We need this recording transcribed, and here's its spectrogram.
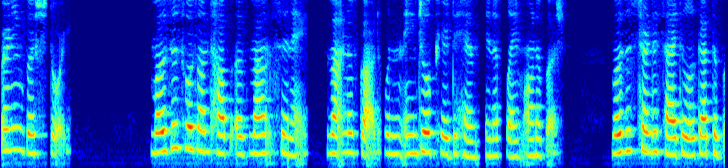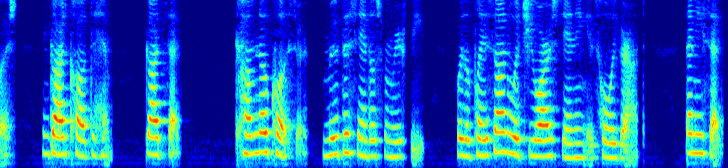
Burning Bush Story Moses was on top of Mount Sinai, the mountain of God, when an angel appeared to him in a flame on a bush. Moses turned aside to look at the bush, and God called to him. God said, Come no closer, remove the sandals from your feet, for the place on which you are standing is holy ground. Then he said,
